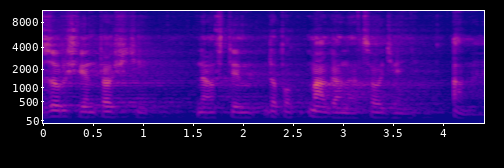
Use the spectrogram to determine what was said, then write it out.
wzór świętości, nam w tym dopomaga na co dzień. Amen.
